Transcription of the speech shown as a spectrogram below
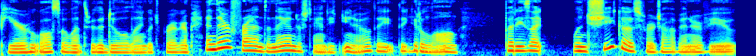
peer who also went through the dual language program, and they're friends and they understand, you know, they, they get mm-hmm. along. But he's like, when she goes for a job interview,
